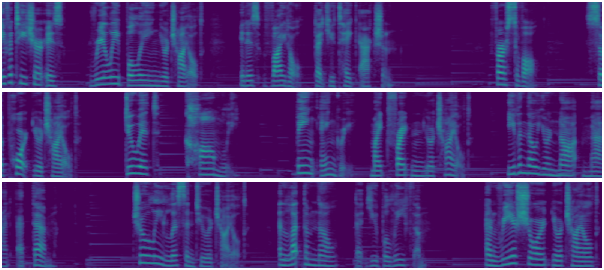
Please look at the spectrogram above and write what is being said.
if a teacher is really bullying your child, it is vital that you take action. First of all, support your child. Do it calmly. Being angry might frighten your child, even though you're not mad at them. Truly listen to your child and let them know that you believe them. And reassure your child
